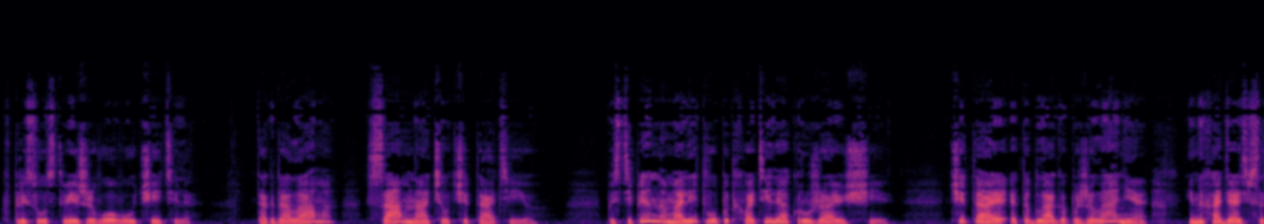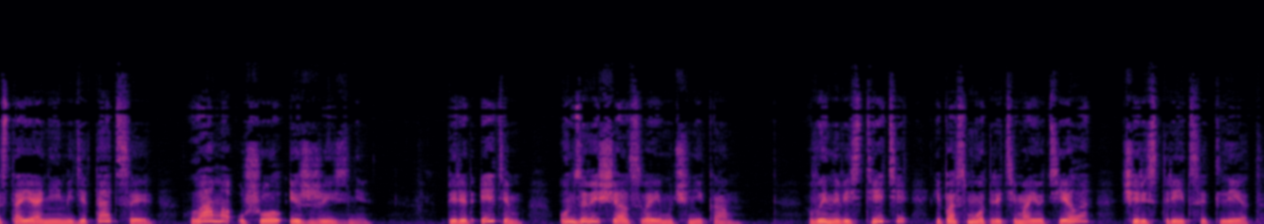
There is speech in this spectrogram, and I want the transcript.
в присутствии живого учителя. Тогда лама сам начал читать ее. Постепенно молитву подхватили окружающие. Читая это благопожелание и находясь в состоянии медитации, лама ушел из жизни. Перед этим он завещал своим ученикам: вы навестите и посмотрите мое тело через тридцать лет.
